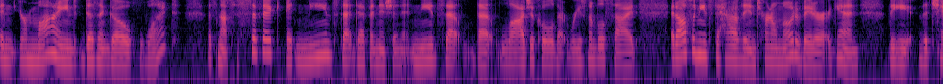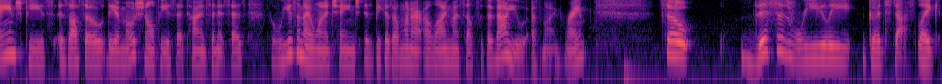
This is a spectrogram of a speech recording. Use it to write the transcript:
and your mind doesn't go, "What?" That's not specific. It needs that definition. It needs that that logical, that reasonable side it also needs to have the internal motivator again. The the change piece is also the emotional piece at times and it says the reason I want to change is because I want to align myself with the value of mine, right? So this is really good stuff. Like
